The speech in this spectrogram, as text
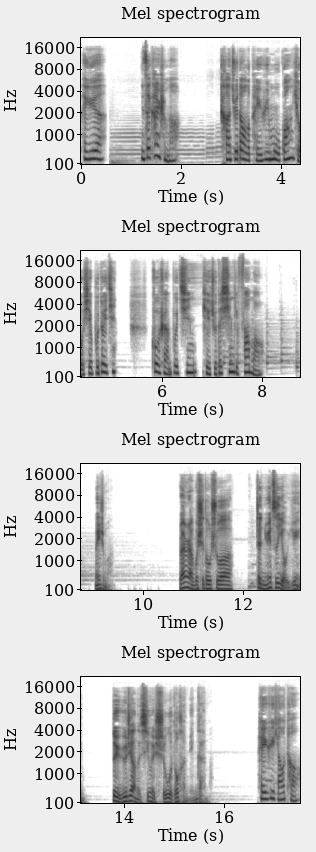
裴玉，你在看什么？察觉到了裴玉目光有些不对劲，顾阮不禁也觉得心底发毛。没什么，软软不是都说。这女子有孕，对于这样的腥味食物都很敏感吗？裴玉摇头，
